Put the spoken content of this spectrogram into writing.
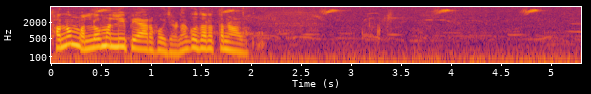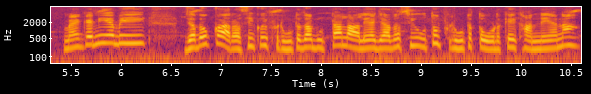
ਤੁਹਾਨੂੰ ਮੱਲੋ ਮੱਲੀ ਪਿਆਰ ਹੋ ਜਾਣਾ ਕੁਦਰਤ ਨਾਲ। ਮੈਂ ਕਹਿੰਨੀ ਆ ਵੀ ਜਦੋਂ ਘਰ ਅਸੀਂ ਕੋਈ ਫਰੂਟ ਦਾ ਬੂਟਾ ਲਾ ਲਿਆ ਜਦ ਅਸੀਂ ਉਹ ਤੋਂ ਫਰੂਟ ਤੋੜ ਕੇ ਖਾਂਦੇ ਆ ਨਾ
